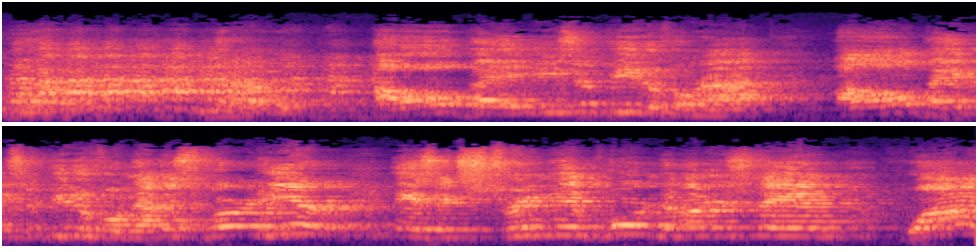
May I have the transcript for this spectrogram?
No. No. All babies are beautiful, right? All babies are beautiful. Now, this word here is extremely important to understand why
